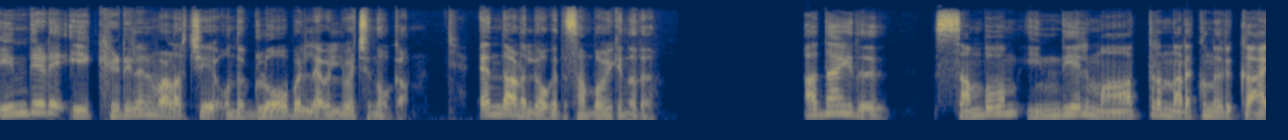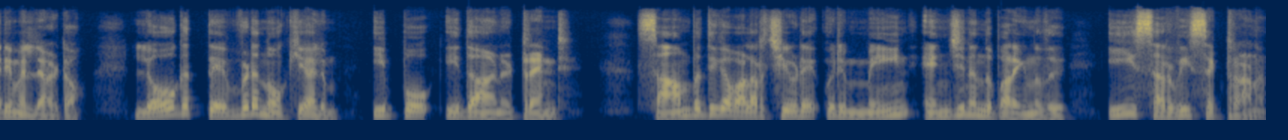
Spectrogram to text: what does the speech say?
ഇന്ത്യയുടെ ഈ കിടിലൻ വളർച്ചയെ ഒന്ന് ഗ്ലോബൽ ലെവലിൽ വെച്ച് നോക്കാം. എന്താണ് ലോകത്ത് സംഭവിക്കുന്നത്? അതായത് സംഭവം ഇന്ത്യയിൽ മാത്രം നടക്കുന്ന ഒരു കാര്യമല്ല കേട്ടോ. ലോകത്തെവിടെ നോക്കിയാലും ഇപ്പോ ഇതാണ് ട്രെൻഡ്. സാമ്പത്തിക വളർച്ചയുടെ ഒരു മെയിൻ എഞ്ചിൻ എന്ന് പറയുന്നത് ഈ സർവീസ് സെക്ടറാണ്.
